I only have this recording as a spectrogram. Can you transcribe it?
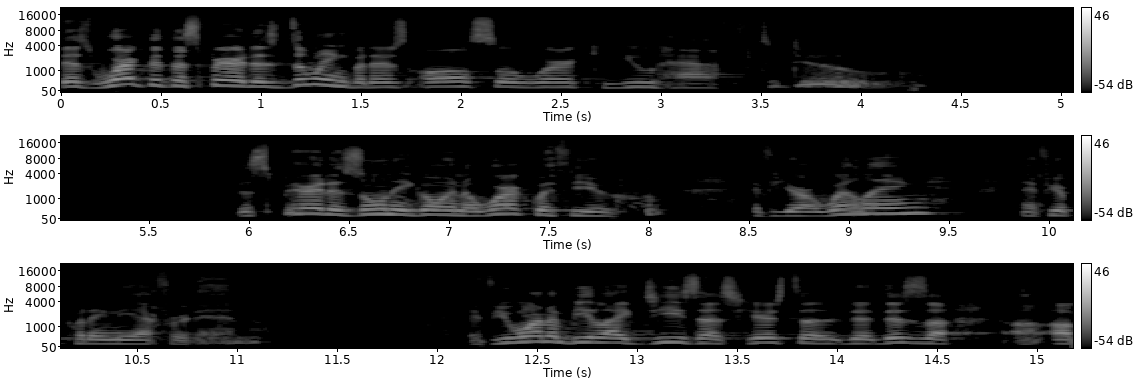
There's work that the Spirit is doing, but there's also work you have to do. The Spirit is only going to work with you if you're willing if you're putting the effort in. If you want to be like Jesus, here's the, this is a, a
